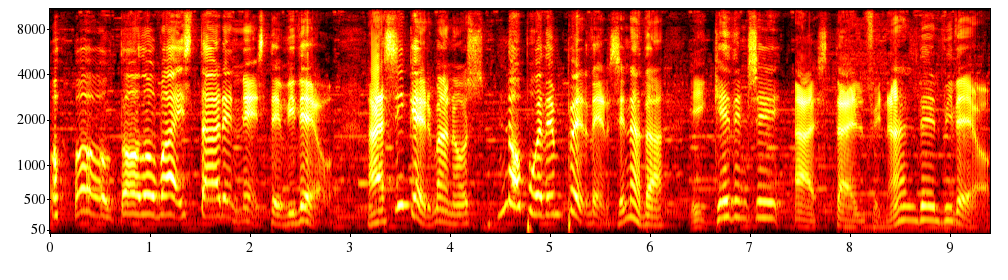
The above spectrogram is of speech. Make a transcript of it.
Oh, oh, todo va a estar en este video. Así que hermanos, no pueden perderse nada y quédense hasta el final del video.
